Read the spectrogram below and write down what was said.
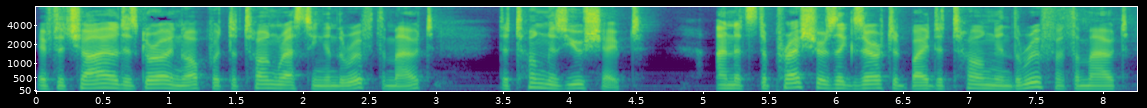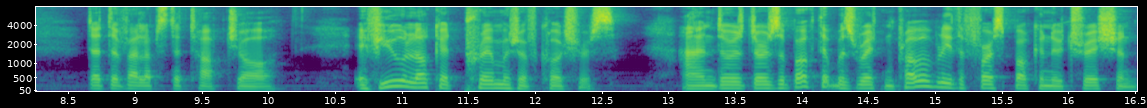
If the child is growing up with the tongue resting in the roof of the mouth, the tongue is U-shaped, and it's the pressures exerted by the tongue in the roof of the mouth that develops the top jaw. If you look at primitive cultures, and there's there's a book that was written, probably the first book in nutrition,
